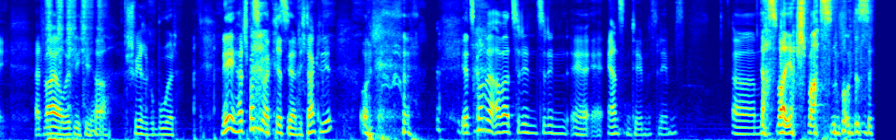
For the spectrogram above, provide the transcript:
ey. Das war ja auch wirklich wieder schwere Geburt. Nee, hat Spaß gemacht, Christian. Ich danke dir. Und jetzt kommen wir aber zu den, zu den äh, ernsten Themen des Lebens. Ähm, Das war ja Spaß nur bisher.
